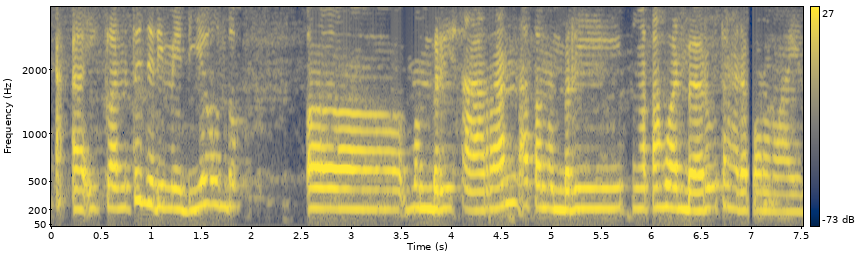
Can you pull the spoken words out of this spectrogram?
uh, iklan itu jadi media untuk uh, memberi saran atau memberi pengetahuan baru terhadap orang lain.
